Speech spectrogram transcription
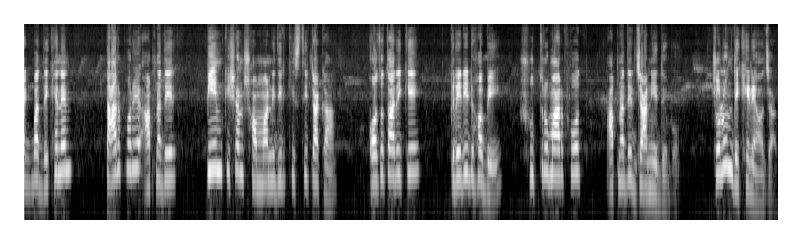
একবার দেখে নেন তারপরে আপনাদের পিএম কিষাণ সম্মান নিধির কিস্তি টাকা কত তারিখে ক্রেডিট হবে সূত্র মারফত আপনাদের জানিয়ে দেব। চলুন দেখে নেওয়া যাক।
